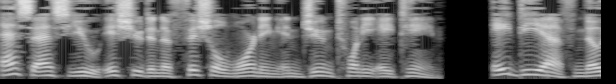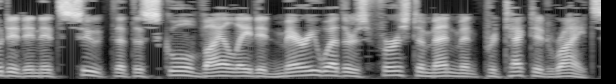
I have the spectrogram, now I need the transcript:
SSU issued an official warning in June 2018. ADF noted in its suit that the school violated Meriwether's First Amendment protected rights,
